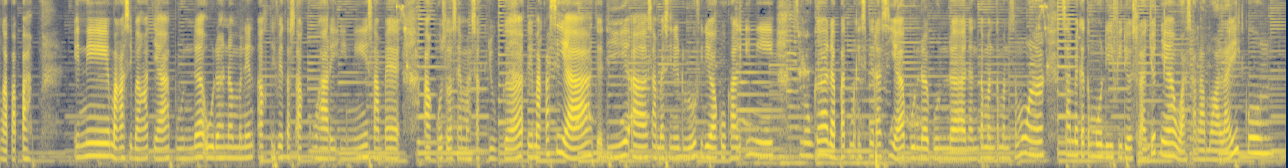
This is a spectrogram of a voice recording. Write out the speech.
nggak uh, apa-apa ini makasih banget ya Bunda udah nemenin aktivitas aku hari ini sampai aku selesai masak juga. Terima kasih ya. Jadi uh, sampai sini dulu video aku kali ini. Semoga dapat menginspirasi ya Bunda-bunda dan teman-teman semua. Sampai ketemu di video selanjutnya. Wassalamualaikum.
